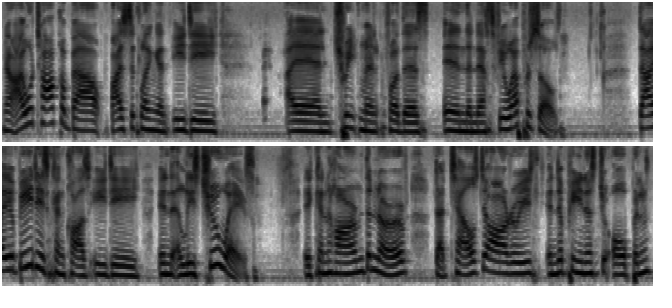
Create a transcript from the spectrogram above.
Now, I will talk about bicycling and ED and treatment for this in the next few episodes. Diabetes can cause ED in at least two ways. It can harm the nerve that tells the arteries in the penis to open,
